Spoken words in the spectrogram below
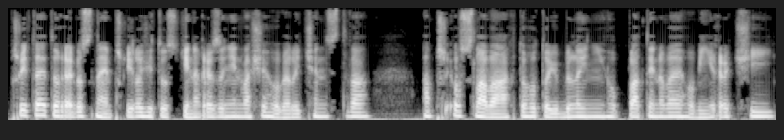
při této radostné příležitosti narozenin vašeho veličenstva a při oslavách tohoto jubilejního platinového výročí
